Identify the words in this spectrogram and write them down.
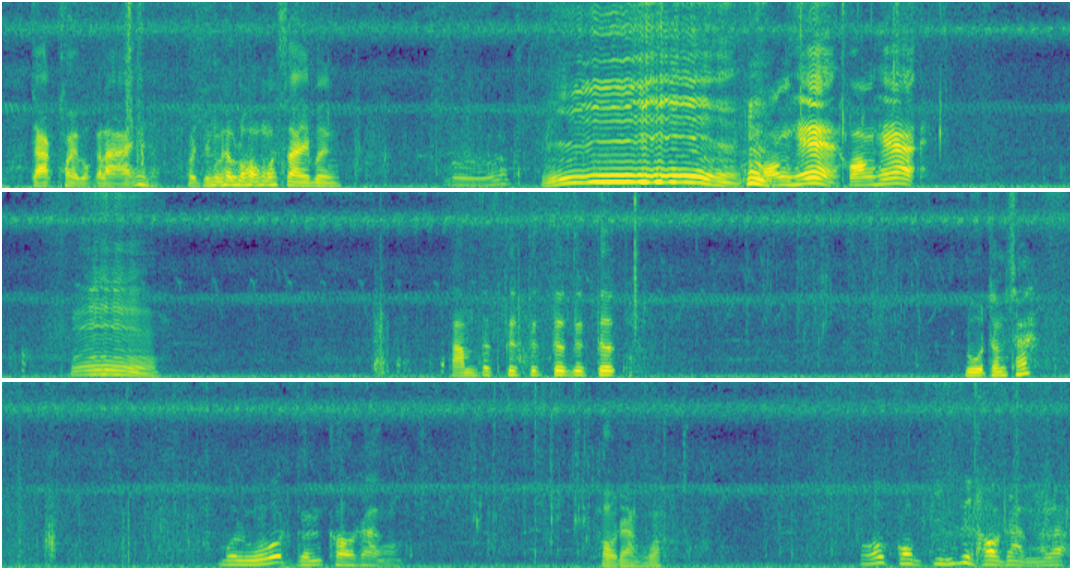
ำจากข่อยบักหลายข่อยจึงแล้วลองมาใส่เบิ่งเออนี่ของแท้ของแท้นี่ต่ำตึกตึกตึกตึกตึกตึกดูดทำซะบรู้เกินเขาดัง เขาดังวะโอ้กบกินที่เขาดังนั่นแหละ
